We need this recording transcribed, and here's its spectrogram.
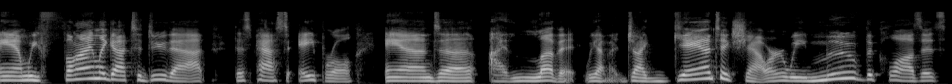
And we finally got to do that this past April. And uh, I love it. We have a gigantic shower. We moved the closets.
